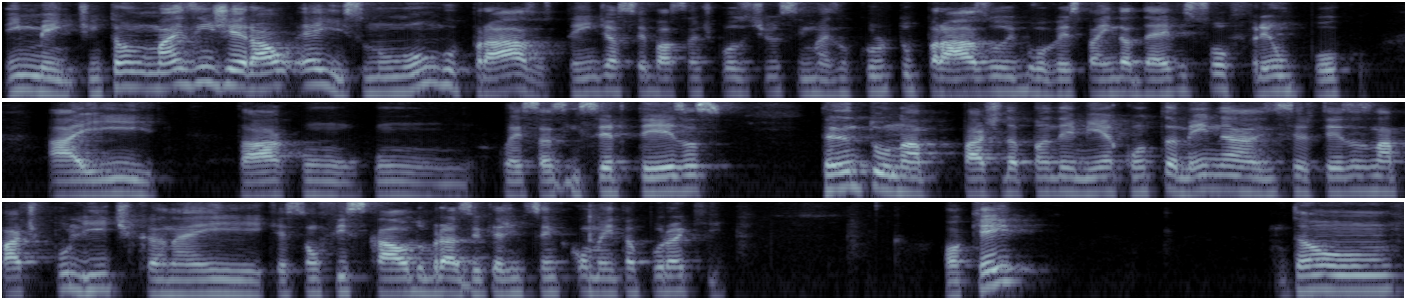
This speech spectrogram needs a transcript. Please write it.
em mente. Então, mas em geral é isso. No longo prazo tende a ser bastante positivo, sim, mas no curto prazo o Ibovespa ainda deve sofrer um pouco aí, tá? Com, com, com essas incertezas tanto na parte da pandemia quanto também nas incertezas na parte política, né, e questão fiscal do Brasil que a gente sempre comenta por aqui. Ok? Então,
